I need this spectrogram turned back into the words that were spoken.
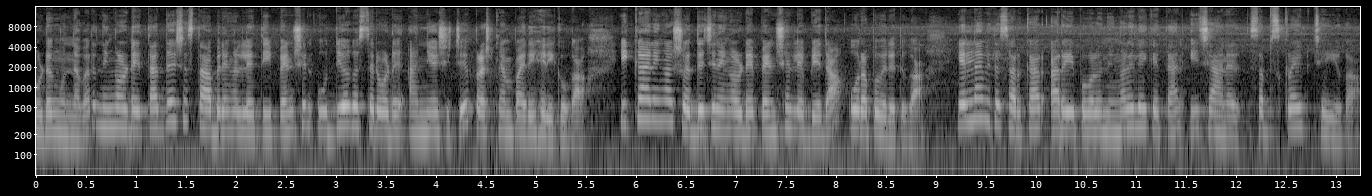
മുടങ്ങുന്നവർ നിങ്ങളുടെ തദ്ദേശ സ്ഥാപനങ്ങളിലെത്തി പെൻഷൻ ഉദ്യോഗസ്ഥരോട് അന്വേഷിച്ച് പ്രശ്നം പരിഹരിക്കുക. ഇക്കാര്യങ്ങൾ ശ്രദ്ധിച്ച് നിങ്ങളുടെ പെൻഷൻ ലഭ്യത ഉറപ്പുവരുത്തുക. എല്ലാവിധ സർക്കാർ അറിയിപ്പുകളും നിങ്ങളിലേക്ക് എത്താൻ ഈ ചാനൽ സബ്സ്ക്രൈബ് ചെയ്യുക.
